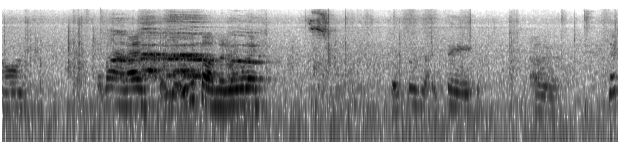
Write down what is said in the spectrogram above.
Rồi của bà đây bà giữ cái tên này luôn đi. Để tôi lại tiền. Ừ.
